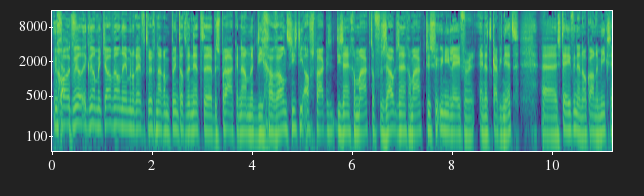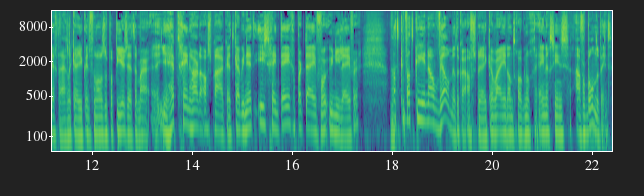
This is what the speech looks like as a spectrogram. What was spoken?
Hugo, ja. ik, wil, ik wil met jou wel nemen nog even terug naar een punt dat we net uh, bespraken. Namelijk die garanties, die afspraken die zijn gemaakt of zouden zijn gemaakt tussen Unilever en het kabinet. Uh, Steven en ook Annemiek zegt eigenlijk, ja, je kunt van alles op papier zetten, maar uh, je hebt geen harde afspraken. Het kabinet is geen tegenpartij voor Unilever. Wat, wat kun je nou wel met elkaar afspreken waar je dan toch ook nog enigszins aan verbonden bent?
